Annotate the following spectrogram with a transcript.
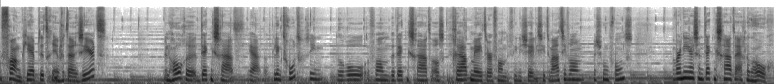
Frank, je hebt dit geïnventariseerd. Een hoge dekkingsgraad, ja, dat klinkt goed gezien de rol van de dekkingsgraad als graadmeter van de financiële situatie van een pensioenfonds. Wanneer is een dekkingsgraad eigenlijk hoog?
